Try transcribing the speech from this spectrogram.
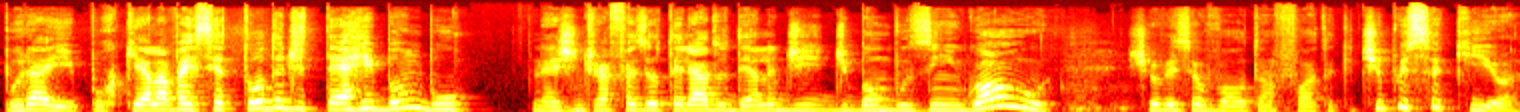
por aí, porque ela vai ser toda de terra e bambu. Né? A gente vai fazer o telhado dela de, de bambuzinho, igual. Deixa eu ver se eu volto uma foto aqui. Tipo isso aqui, ó. A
